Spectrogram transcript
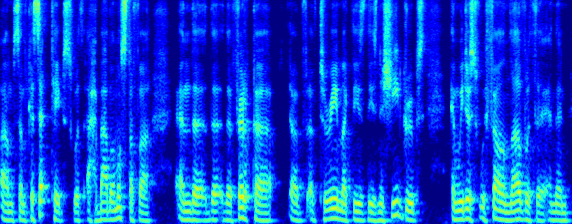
um, some cassette tapes with Ahbab Mustafa and the the the firqa of, of Tarim, like these these nasheed groups, and we just we fell in love with it. And then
